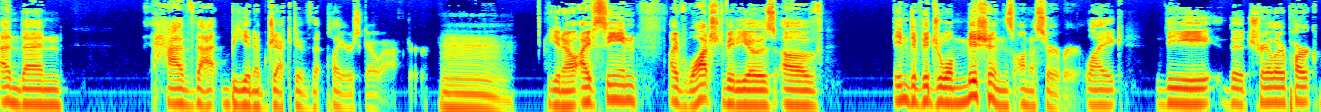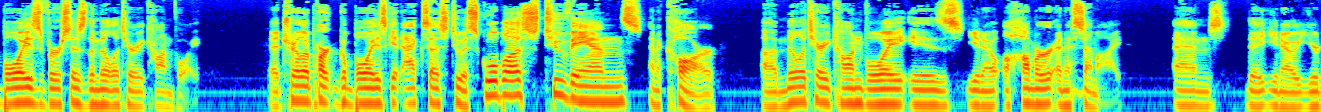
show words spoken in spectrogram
and then have that be an objective that players go after. Mm. You know, I've seen, I've watched videos of individual missions on a server, like the the trailer park boys versus the military convoy. Uh, trailer park boys get access to a school bus, two vans, and a car. A military convoy is, you know, a Hummer and a semi, and the you know you're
